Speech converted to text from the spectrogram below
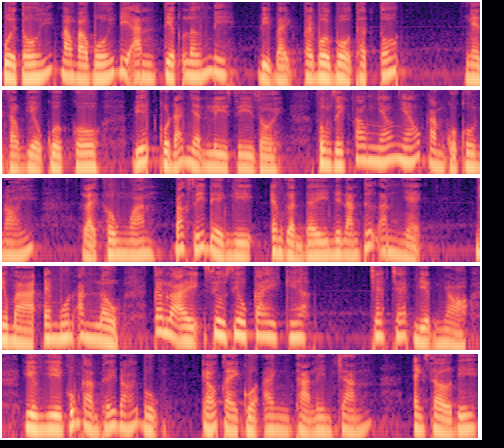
Buổi tối mang bảo bối đi ăn tiệc lớn đi, bị bệnh phải bồi bổ thật tốt. Nghe giọng điệu của cô, biết cô đã nhận lì gì rồi. Phùng Dịch Phong nhéo nhéo cầm của cô nói. Lại không ngoan, bác sĩ đề nghị em gần đây nên ăn thức ăn nhẹ. Nhưng mà em muốn ăn lẩu, cái loại siêu siêu cay kia. Chép chép miệng nhỏ, Hiểu Nhi cũng cảm thấy đói bụng. Kéo tay của anh thả lên chán. Anh sợ đi,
